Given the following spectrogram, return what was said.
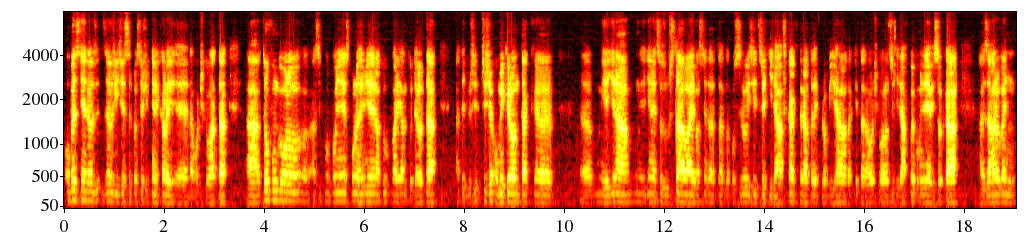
obecně lze říct, že se prostě všichni nechali navočkovat a, to fungovalo asi poměrně spolehlivě na tu variantu Delta. A teď přišel Omikron, tak jediná, jediné, co zůstává, je vlastně ta, ta, ta posilující třetí dávka, která tady probíhá, taky ta naočkovanost třetí dávka je poměrně vysoká, ale zároveň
